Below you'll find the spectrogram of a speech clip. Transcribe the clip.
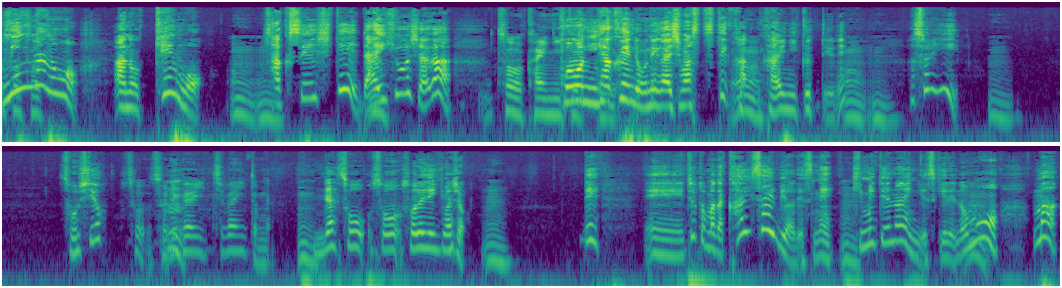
みんなの、あの、券をうん、うん。作成して、代表者が、そう、買いに行くこのっていう。200円でお願いしますっつって買いに行くっていううんうね。ん。あそれいい。うん。そうしよそう、それが一番いいと思う。うう。ん。じゃあ、そう、そう、それで行きましょうん。う。で、えー、ちょっとまだ開催日はですね、うん決めてないんですけれども、まあ、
